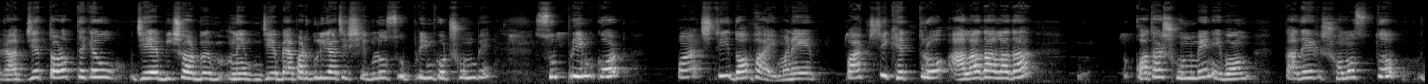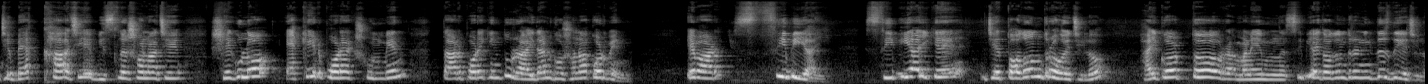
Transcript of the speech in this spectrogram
রাজ্যের তরফ থেকেও যে বিষয় মানে যে ব্যাপারগুলি আছে সেগুলো সুপ্রিম কোর্ট শুনবে। সুপ্রিম কোর্ট পাঁচটি দফায় মানে পাঁচটি ক্ষেত্র আলাদা আলাদা কথা শুনবেন এবং তাদের সমস্ত যে ব্যাখ্যা আছে, বিশ্লেষণ আছে সেগুলো একের পর এক শুনবেন, তারপরে কিন্তু রায়দান ঘোষণা করবেন। এবার সিবিআই। সিবিআইকে যে তদন্ত হয়েছিল, হাইকোর্ট তো মানে সিবিআই তদন্তের নির্দেশ দিয়েছিল।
